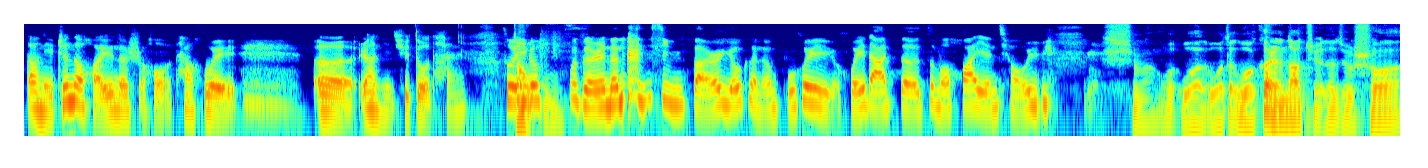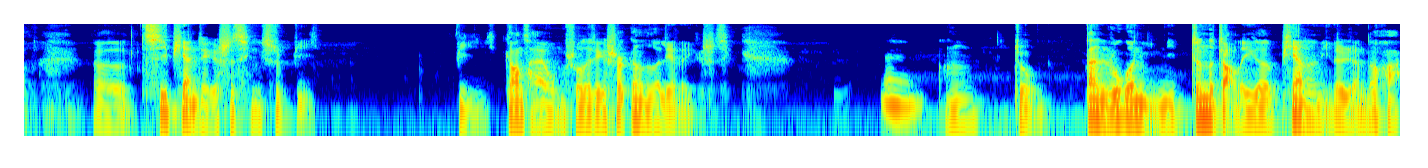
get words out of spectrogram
到你真的怀孕的时候，他会，呃，让你去堕胎。作为一个负责任的男性，反而有可能不会回答的这么花言巧语。是吗？我我我的我个人倒觉得，就是说，呃，欺骗这个事情是比比刚才我们说的这个事儿更恶劣的一个事情。嗯嗯，就。但如果你你真的找了一个骗了你的人的话，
